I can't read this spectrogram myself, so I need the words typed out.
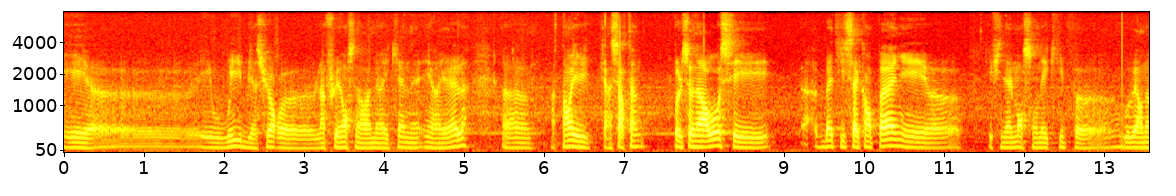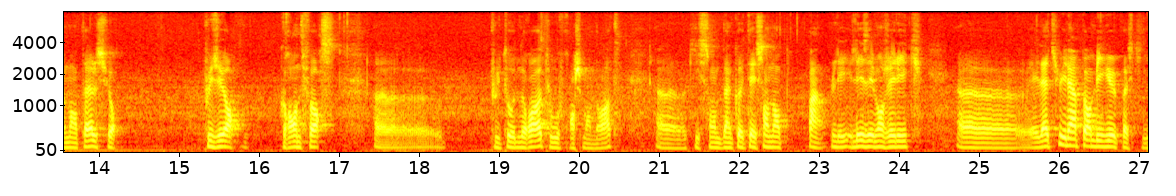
euh, oui, bien sûr, euh, l'influence nord-américaine est réelle. Maintenant, un certain Bolsonaro a bâti sa campagne et, finalement son équipe gouvernementale sur plusieurs grandes forces. Plutôt de droite ou franchement de droite, euh, qui sont d'un côté son em- enfin, les, les évangéliques. euh, et là-dessus, il est un peu ambigu parce qu'il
